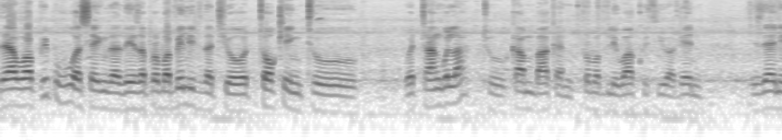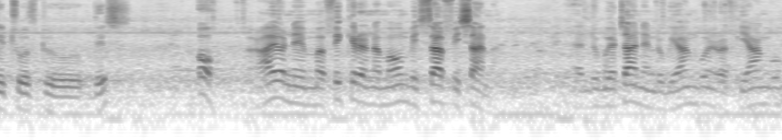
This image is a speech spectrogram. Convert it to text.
there were people who were saying that there's a probability that you're talking to Wetangula to come back and probably work with you again. Is there any truth to this? Oh, hayo ni mafikira na maombi safi sana. Ndugu Weta ni ndugu yangu, rafiki yangu,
